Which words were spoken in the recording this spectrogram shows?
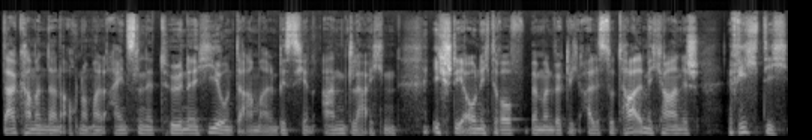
Da kann man dann auch nochmal einzelne Töne hier und da mal ein bisschen angleichen. Ich stehe auch nicht drauf, wenn man wirklich alles total mechanisch richtig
